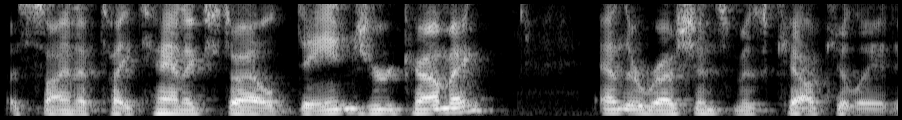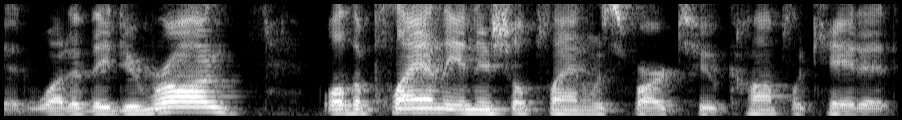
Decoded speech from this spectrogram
a sign of Titanic style danger coming and the Russians miscalculated. What did they do wrong? Well, the plan, the initial plan, was far too complicated.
